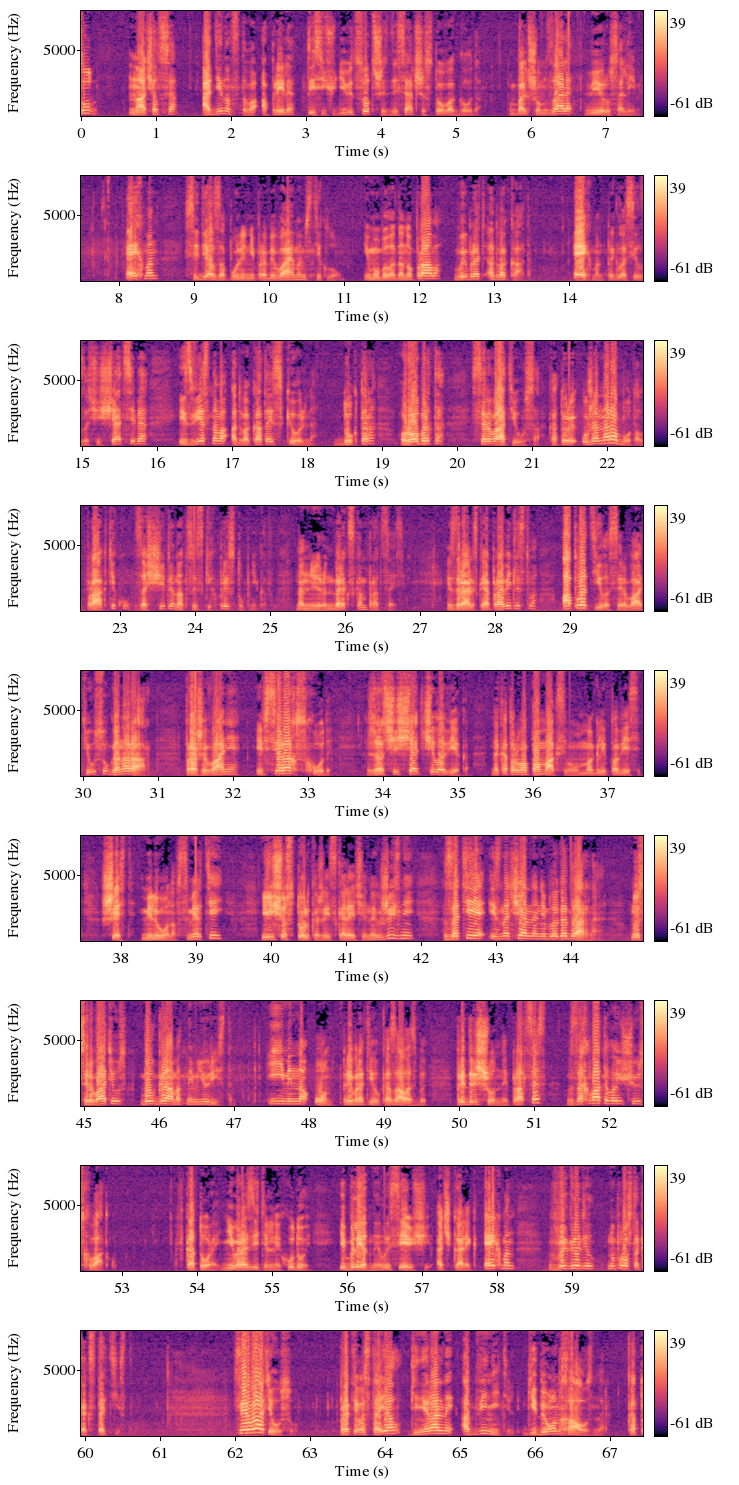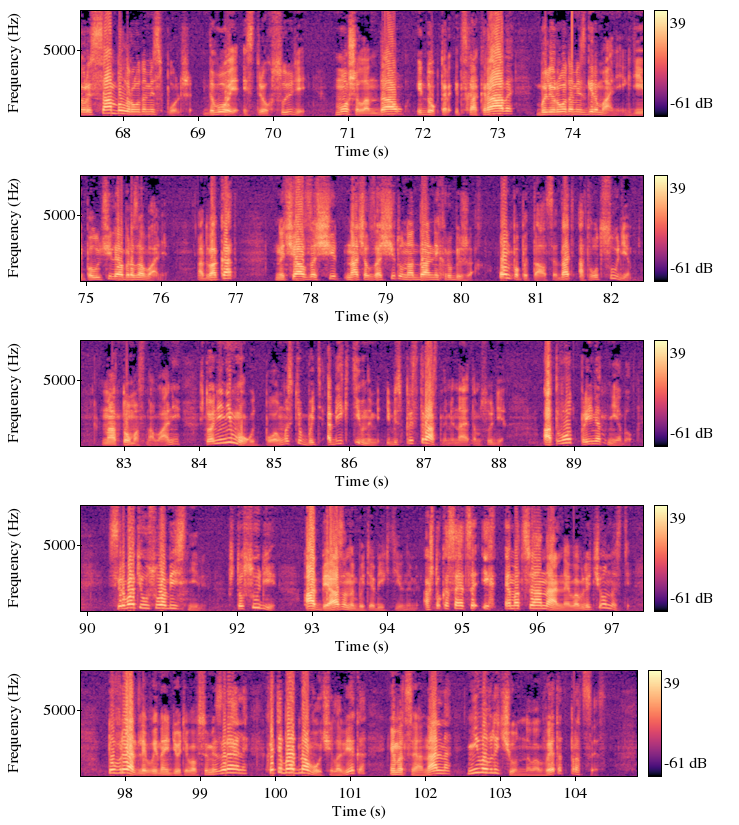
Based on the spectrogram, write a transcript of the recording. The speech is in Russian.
Суд начался 11 апреля 1966 года в Большом зале в Иерусалиме. Эйхман сидел за пуленепробиваемым стеклом. Ему было дано право выбрать адвоката. Эйхман пригласил защищать себя известного адвоката из Кёльна, доктора Роберта Серватиуса, который уже наработал практику защиты нацистских преступников на Нюрнбергском процессе. Израильское правительство оплатило Серватиусу гонорар, проживание и все расходы. Защищать человека, на которого по максимуму могли повесить 6 миллионов смертей и еще столько же искалеченных жизней, затея изначально неблагодарная, но Серватиус был грамотным юристом, и именно он превратил, казалось бы, предрешенный процесс в захватывающую схватку, в которой невыразительный худой и бледный лысеющий очкарик Эйхман выглядел ну просто как статист. Серватиусу противостоял генеральный обвинитель Гидеон Хаузнер, который сам был родом из Польши. Двое из трех судей, Моше Ландау и доктор Ицхак Раве, были родом из Германии, где и получили образование. Адвокат начал, защит, начал защиту на дальних рубежах. Он попытался дать отвод судьям на том основании, что они не могут полностью быть объективными и беспристрастными на этом суде. Отвод принят не был. Серватиусу объяснили, что судьи обязаны быть объективными, а что касается их эмоциональной вовлеченности, то вряд ли вы найдете во всем Израиле хотя бы одного человека, эмоционально не вовлеченного в этот процесс.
